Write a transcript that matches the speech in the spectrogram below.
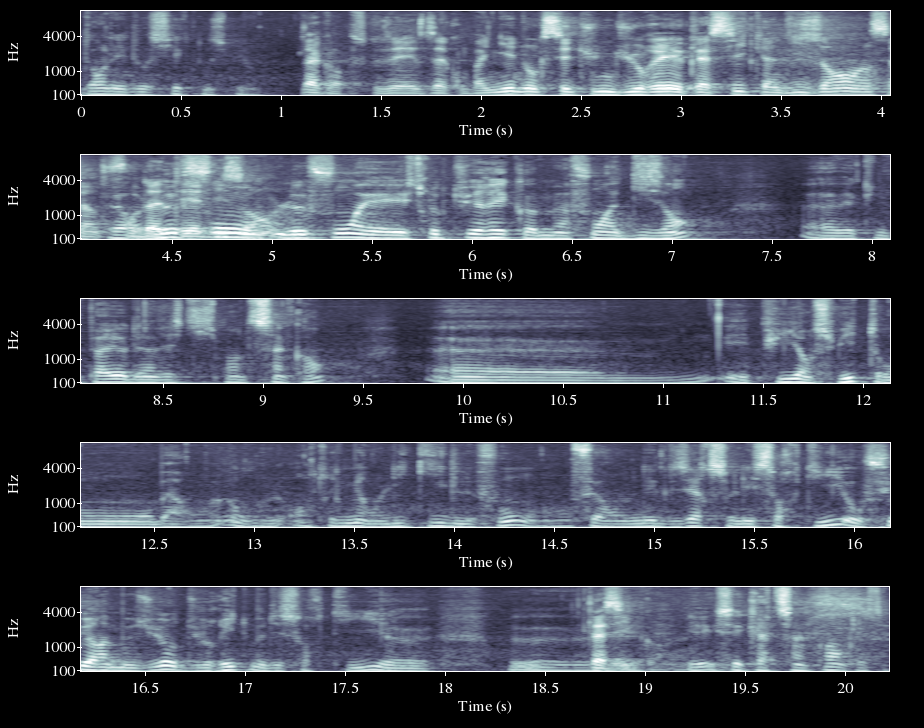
dans les dossiers que nous suivons. D'accord, parce que vous avez accompagné. Donc c'est une durée classique, un 10 ans, hein, c'est un fonds daté à 10 ans. Le fonds est structuré comme un fonds à 10 ans, avec une période d'investissement de 5 ans. et puis ensuite, on, bah, entre guillemets, on liquide le fonds, on, fait, on exerce les sorties au fur et à mesure du rythme des sorties. classique. C'est 4-5 ans. Classique.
